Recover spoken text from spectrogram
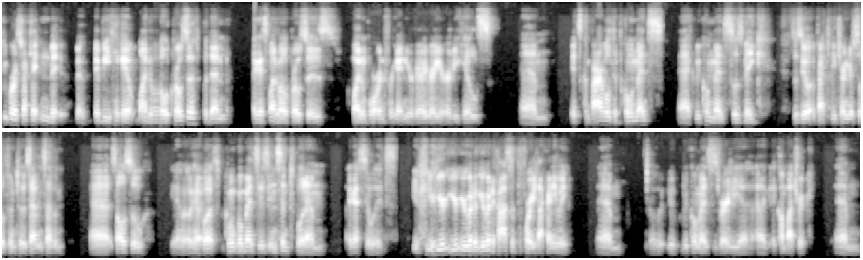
people are speculating maybe take out Might of Old Krosa, but then I guess Might of Old Krosa is quite important for getting your very very early kills. Um, it's comparable to Become Immense. Uh, Become Immense does make does you know, effectively turn yourself into a seven seven. Uh, it's also you know okay, well, Become Immense is instant, but um, I guess so it's you're you're, you're, you're gonna you're gonna cast it before you attack anyway. Um, Become Immense is rarely a, a, a combat trick. Um,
